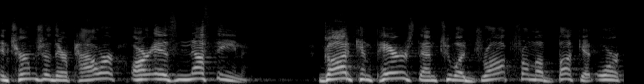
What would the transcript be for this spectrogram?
in terms of their power, are as nothing. God compares them to a drop from a bucket or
